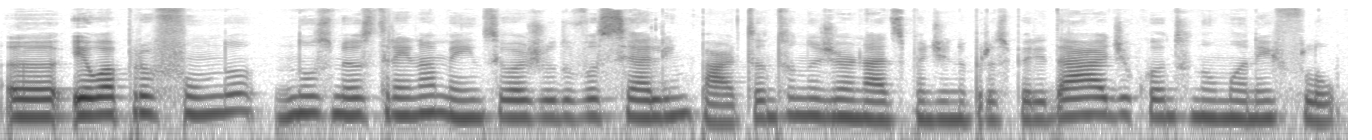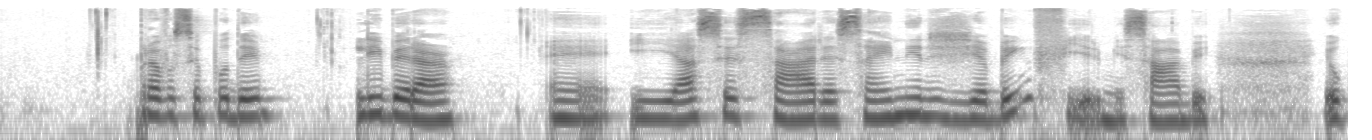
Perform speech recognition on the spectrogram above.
uh, eu aprofundo nos meus treinamentos, eu ajudo você a limpar, tanto no Jornada Expandindo Prosperidade quanto no Money Flow, para você poder liberar é, e acessar essa energia bem firme, sabe? Eu,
